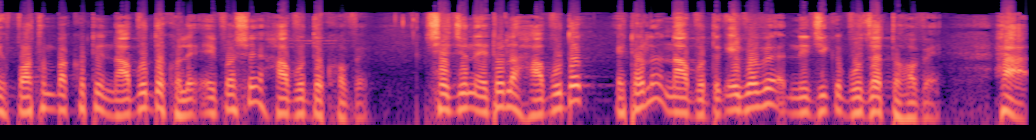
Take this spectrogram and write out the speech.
এই প্রথম বাক্যটি নাবোধক হলে এই পাশে হাবোধক হবে। সেজন্য এটা হলো হাবোধক এটা হলো নাবোধক এইভাবে নিজেকে বোঝাতে হবে। হ্যাঁ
